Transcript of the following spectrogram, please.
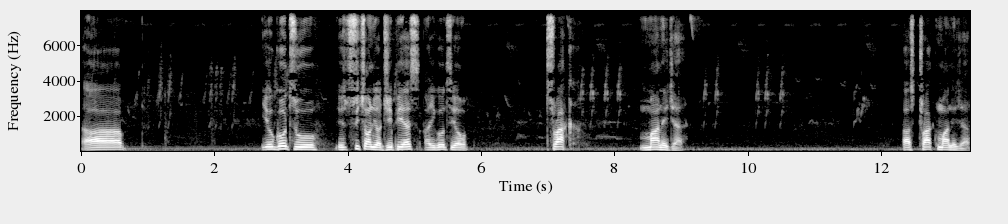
Uh, you go to, you switch on your GPS and you go to your track manager. That's track manager.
